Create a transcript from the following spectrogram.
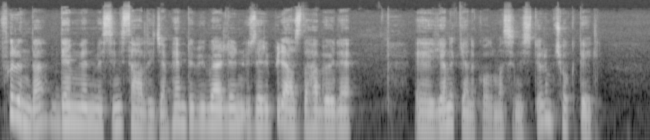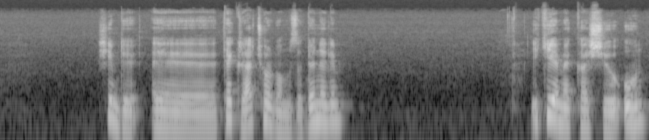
fırında demlenmesini sağlayacağım. Hem de biberlerin üzeri biraz daha böyle e, yanık yanık olmasını istiyorum. Çok değil. Şimdi e, tekrar çorbamıza dönelim. 2 yemek kaşığı un,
